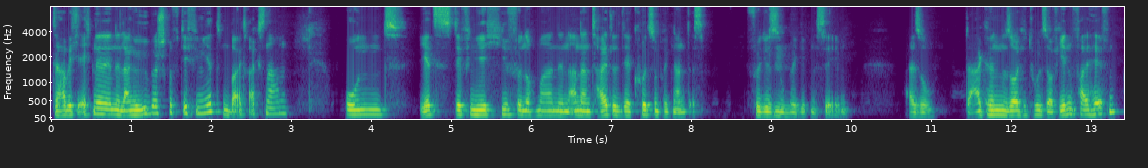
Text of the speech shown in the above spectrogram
da habe ich echt eine, eine lange Überschrift definiert, einen Beitragsnamen. Und jetzt definiere ich hierfür nochmal einen anderen Titel, der kurz und prägnant ist. Für die Suchergebnisse mhm. eben. Also da können solche Tools auf jeden Fall helfen.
